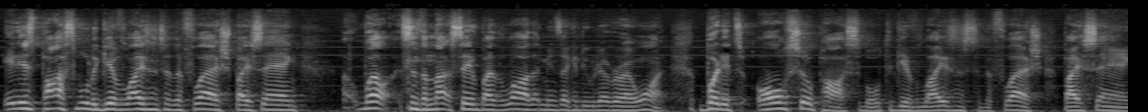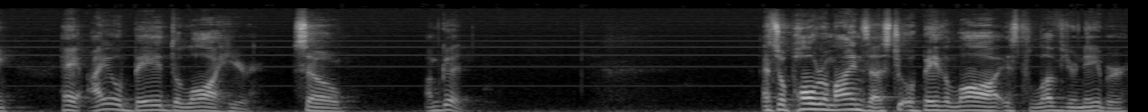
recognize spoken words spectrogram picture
It is possible to give license to the flesh by saying, well, since I'm not saved by the law, that means I can do whatever I want. But it's also possible to give license to the flesh by saying, hey, I obeyed the law here, so I'm good. And so Paul reminds us to obey the law is to love your neighbor.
